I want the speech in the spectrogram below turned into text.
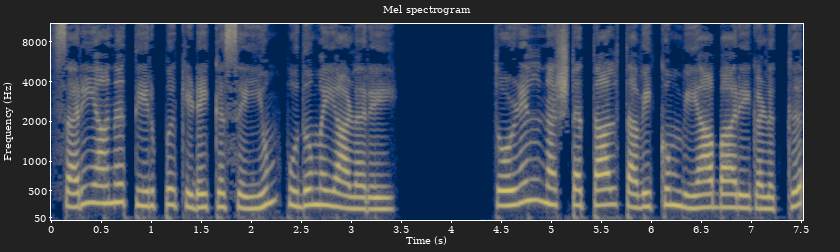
சரியான தீர்ப்பு கிடைக்க செய்யும் புதுமையாளரே. தொழில் நஷ்டத்தால் தவிக்கும் வியாபாரிகளுக்கு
